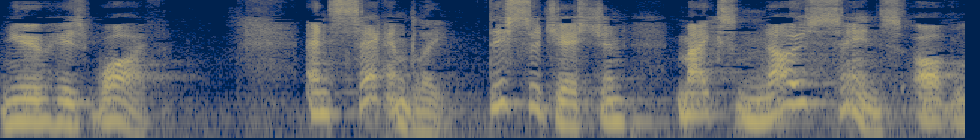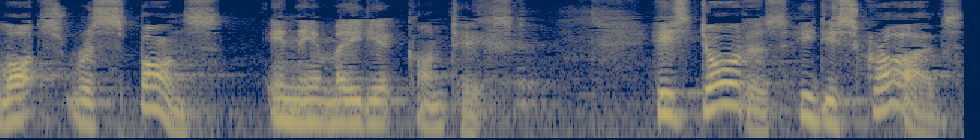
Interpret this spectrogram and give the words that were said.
knew his wife. And secondly, this suggestion makes no sense of Lot's response in the immediate context. His daughters he describes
